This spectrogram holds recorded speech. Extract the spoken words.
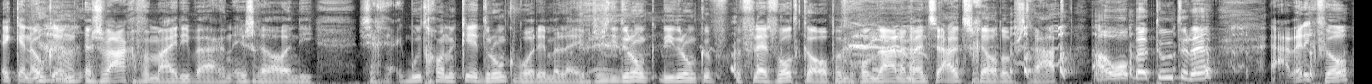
Ik ken ook Ja. een, een zwager van mij, die waren in Israël. En die zegt, ja, ik moet gewoon een keer dronken worden in mijn leven. Dus die dronk, die dronk een fles wodka op en begon daarna mensen uit te schelden op straat. Hou op met toeteren. Ja, weet ik veel.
